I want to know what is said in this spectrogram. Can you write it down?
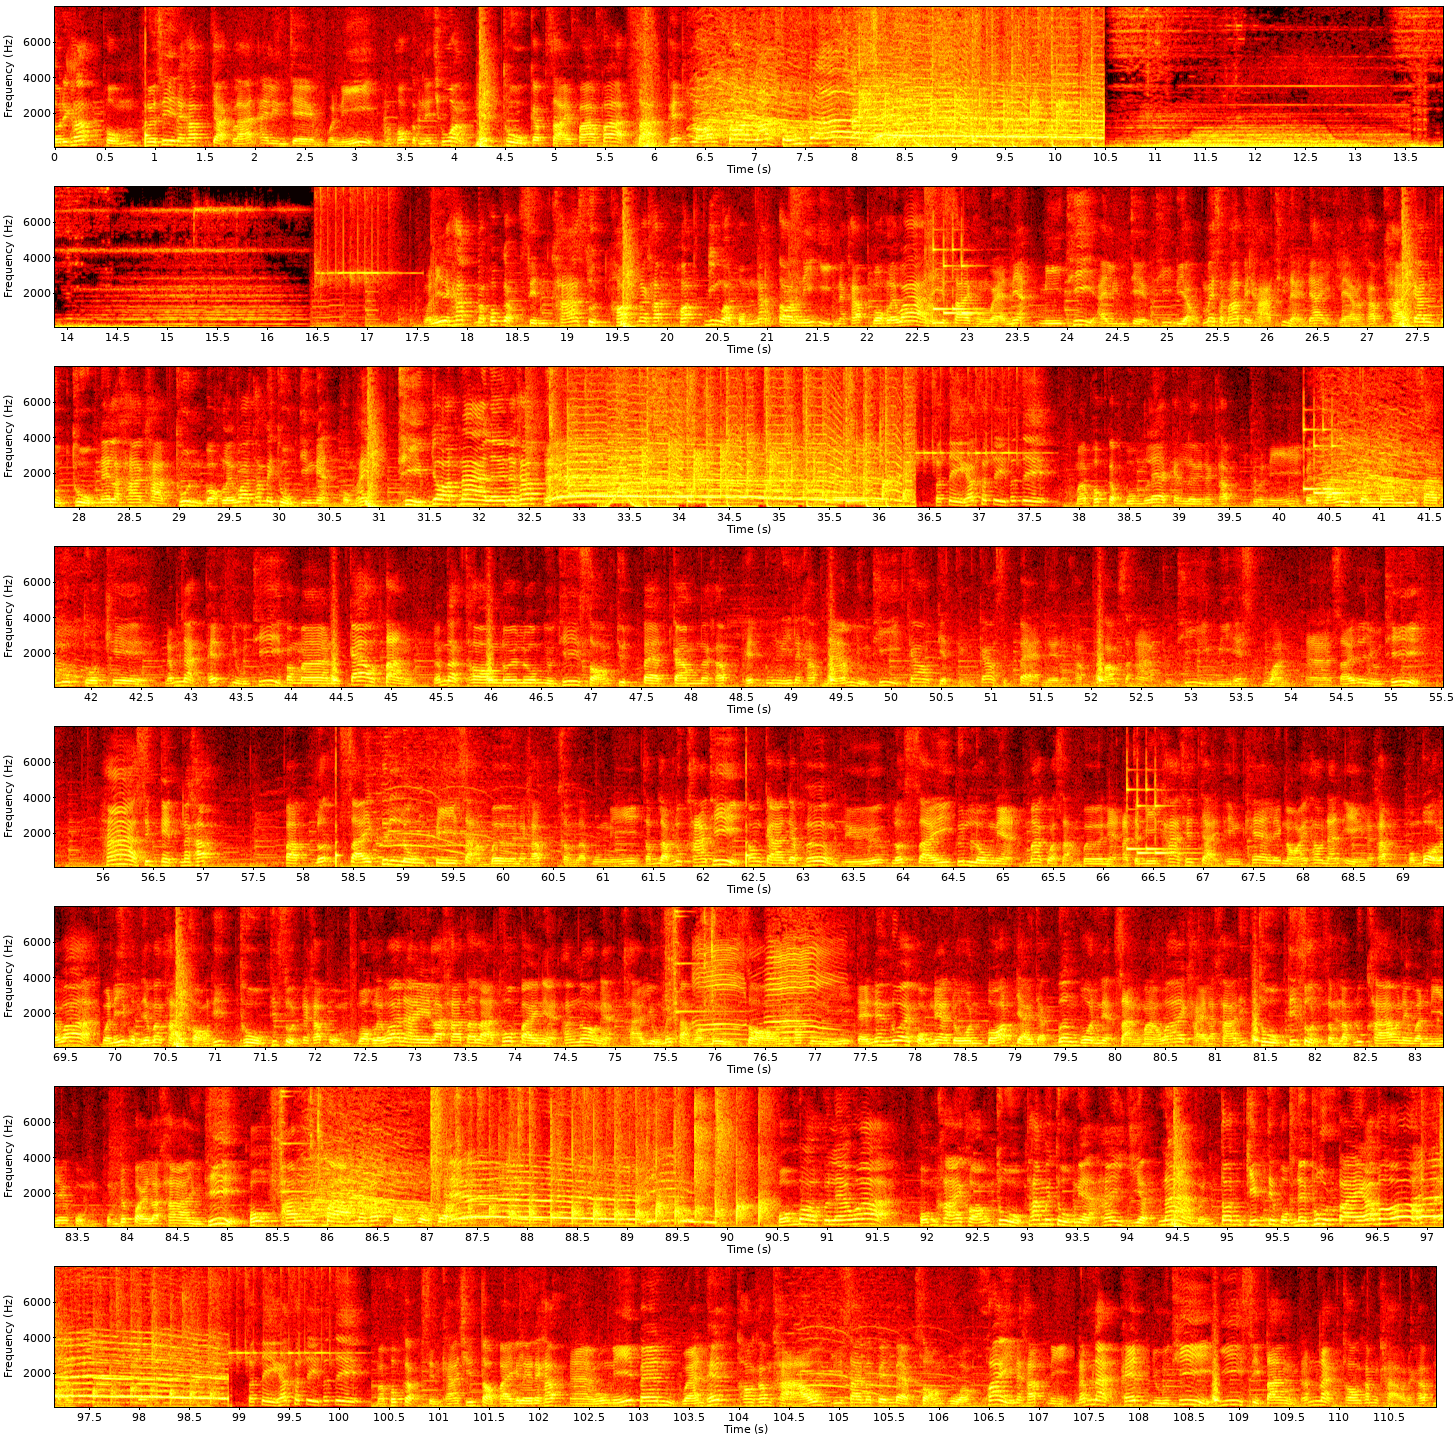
สวัสดีครับ ผมเพอร์ซี่นะครับ จากร้านไอรินเจม วันนี้มาพบกับในช่วงเพชรถูกกับสายฟ้าฟาดสาดเพชรร้อนต้อนรับสงกรานต์ วันนี้นะครับมาพบกับสินค้าสุดฮอตนะครับฮอตยิ่งกว่าผมณตอนนี้อีกนะครับบอกเลยว่าดีไซน์ของแหวนเนี่ยมีที่ไอรินเจมที่เดียว ไม่สามารถไปหาที่ไหนได้อีกแล้วนะครับขายกันถูกๆในราคาขาดทุน บอกเลยว่าถ้าไม่ถูกจริงเนี่ยผมให้ถีบยอดหน้าเลยนะครับ ติครับสติสติ มาพบกับวงแรกกันเลยนะครับ ตัวนี้เป็นของหลุดจำนำดีไซน์เป็นรูปตัว K น้ำหนักเพชรอยู่ที่ประมาณ 9 ตังค์น้ำหนักทองโดยรวมอยู่ที่ 2.8 กรัมนะครับ เพชรวงนี้นะครับ น้ำอยู่ที่ 97ถึง98 เลยนะครับ ความสะอาดอยู่ที่ VS1 อ่าไซส์จะอยู่ที่ 51 นะครับ ปรับลดไซส์ขึ้นลงฟรี 3 เบอร์นะครับสำหรับวงนี้สำหรับลูกค้าที่ต้องการจะเพิ่ม หรือลดไซส์ขึ้นลงเนี่ยมากกว่า 3 เบอร์เนี่ยอาจจะมีค่าใช้จ่ายเพียงแค่เล็กน้อยเท่านั้นเองนะครับผมบอกเลยว่าวันนี้ผมจะมาขายของที่ถูกที่สุดนะครับผมบอกเลยว่าในราคาตลาดทั่วไปเนี่ยข้างนอกเนี่ยขายอยู่ไม่ต่ำกว่าหมื่นสองนะครับวงนี้ แต่เนื่องด้วยผมเนี่ยโดนบอสใหญ่จากเบื้องบนเนี่ยสั่งมาว่าให้ขายราคาที่ถูกที่สุดสำหรับลูกค้าในวันนี้นะครับผมผมจะปล่อยราคาอยู่ที่ 6,000 บาทนะครับผมผมบอกผมบอกไปแล้วว่า ผมขายของถูกถ้าไม่ถูกเนี่ย ให้เหยียบหน้าเหมือนต้นคลิปที่ผมได้พูดไปครับผม สติครับสติสติมาพบกับสินค้าชิ้นต่อไปกันเลยนะครับอ่าวงนี้เป็นแหวนเพชรทองคำขาว ดีไซน์มาเป็นแบบ 2 หัวไขว้นะครับนี่น้ำหนักเพชรอยู่ที่ 20 ตังค์น้ำหนักทองคำขาวนะครับ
